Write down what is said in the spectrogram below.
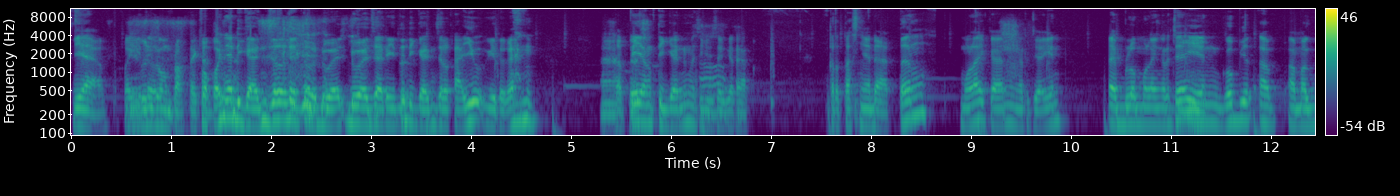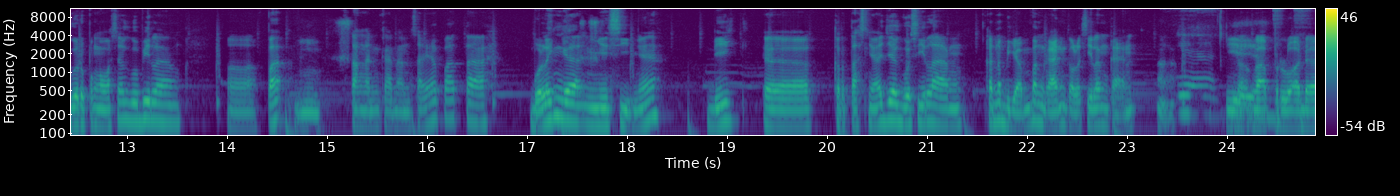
Ya pokoknya Gue gitu. mempraktekkan. pokoknya diganjel itu dua dua jari itu diganjel kayu gitu kan. Nah, tapi terus? yang tiga ini masih bisa Oh. gerak. Kertasnya dateng mulai kan ngerjain eh belum mulai ngerjain gue bil ah, sama guru pengawasnya gue bilang "Eh, pak Hmm. tangan kanan saya patah. Boleh nggak ngisinya di eh, kertasnya aja gue silang? Kan lebih gampang kan kalau silang kan? Iya Iya. nggak nggak perlu ada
